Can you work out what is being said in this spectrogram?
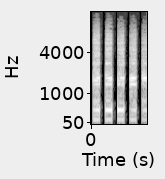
you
